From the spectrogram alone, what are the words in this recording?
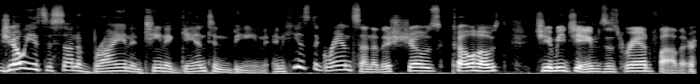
Joey is the son of Brian and Tina Ganton Bean, and he is the grandson of the show's co-host Jimmy James's grandfather.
